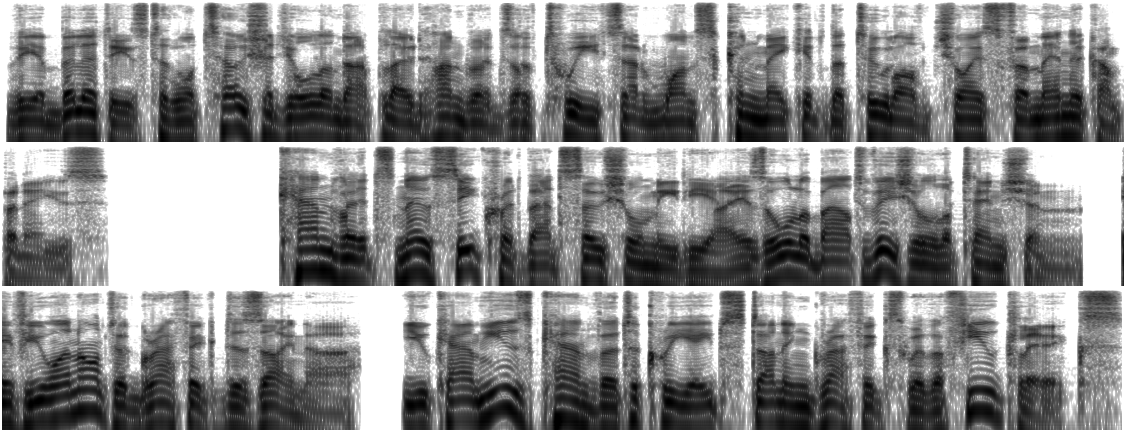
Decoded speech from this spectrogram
the abilities to auto-schedule and upload hundreds of tweets at once can make it the tool of choice for many companies. Canva It's no secret that social media is all about visual attention. If you are not a graphic designer, you can use Canva to create stunning graphics with a few clicks.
